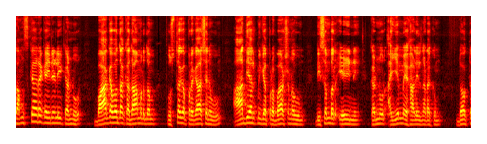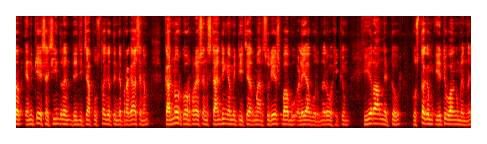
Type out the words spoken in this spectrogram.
സംസ്കാര കൈരളി കണ്ണൂർ ഭാഗവത കഥാമൃതം പുസ്തക പ്രകാശനവും ആധ്യാത്മിക പ്രഭാഷണവും ഡിസംബർ ഏഴിന് കണ്ണൂർ ഐ എം എ ഹാളിൽ നടക്കും. ഡോക്ടർ എൻ കെ ശശീന്ദ്രൻ രചിച്ച പുസ്തകത്തിന്റെ പ്രകാശനം Kannur corporation standing committee chairman Suresh Babu Elayavoor നിർവഹിക്കും. ഹീറ നെട്ടൂർ പുസ്തകം ഏറ്റുവാങ്ങുമെന്ന്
